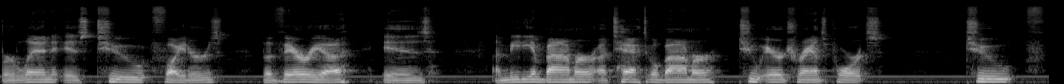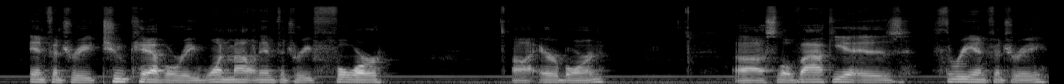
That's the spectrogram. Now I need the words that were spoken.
Berlin is two fighters. Bavaria is a medium bomber, a tactical bomber, two air transports, two infantry, two cavalry, one mountain infantry, four uh, airborne. Uh, Slovakia is three infantry,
